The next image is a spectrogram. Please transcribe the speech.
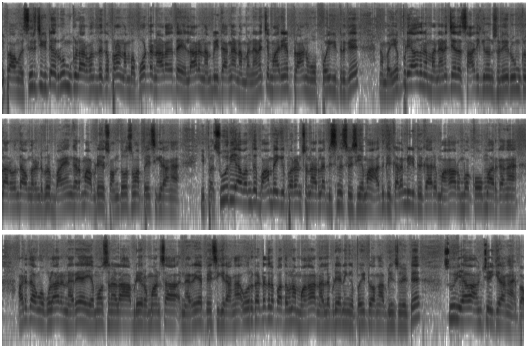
இப்போ அவங்க சிரிச்சுக்கிட்டே ரூம்குள்ளார் வந்ததுக்கப்புறம் நம்ம போட்ட நாடகத்தை எல்லாரும் நம்பிட்டாங்க. நம்ம நினச்ச மாதிரியே பிளான் போய்கிட்டு இருக்கு. நம்ம எப்படியாவது நம்ம நினச்சதை சாதிக்கணும்னு சொல்லி ரூம்குள்ளார் வந்து அவங்க ரெண்டு பேரும் பயங்கரமாக அப்படியே சந்தோஷமாக பேசிக்கிறாங்க. இப்போ சூர்யா வந்து பாம்பேக்கு போகிறேன்னு சொன்னார்ல பிஸ்னஸ் விஷயமா? அதுக்கு கிளம்பிக்கிட்டு இருக்காரு. மகா ரொம்ப கோவமாக இருக்காங்க. அடுத்து அவங்களுக்குள்ளார நிறைய எமோஷனலாக அப்படியே ரொமான்ஸாக நிறைய பேசிக்கிறாங்க. ஒரு கட்டத்தில் பார்த்தோம்னா மகா நல்லபடியாக நீங்கள் போயிட்டு வாங்க அப்படின்னு சொல்லிட்டு சூர்யாவை அனுப்பிச்சி வைக்கிறாங்க. இப்போ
